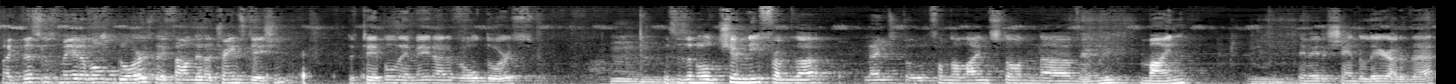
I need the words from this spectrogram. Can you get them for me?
like this was made of old doors they found at a train station. The table they made out of old doors. Mm. This is an old chimney from the limestone from the limestone uh, mine. Mm. They made a chandelier out of that.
